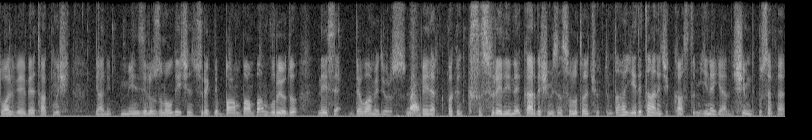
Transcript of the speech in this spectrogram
Dual VB takmış. Yani menzil uzun olduğu için sürekli bam bam bam vuruyordu. Neyse devam ediyoruz. Beyler bakın kısa süreliğine kardeşimizin slotuna çöktüm. Daha 7 tanecik kastım yine geldi. Şimdi bu sefer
